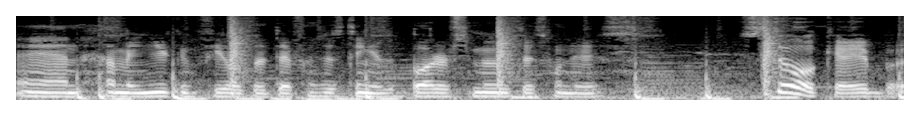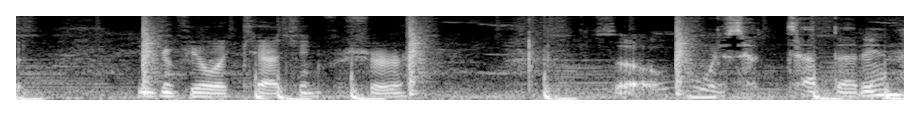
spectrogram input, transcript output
And I mean, you can feel the difference. This thing is butter smooth. This one is still okay, but you can feel it catching for sure. So we just have to tap that in.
